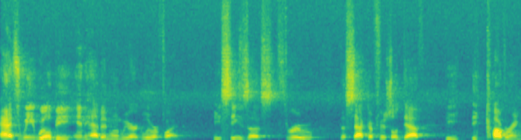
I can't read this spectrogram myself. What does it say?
as we will be in heaven when we are glorified. He sees us through the sacrificial death, the, the covering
